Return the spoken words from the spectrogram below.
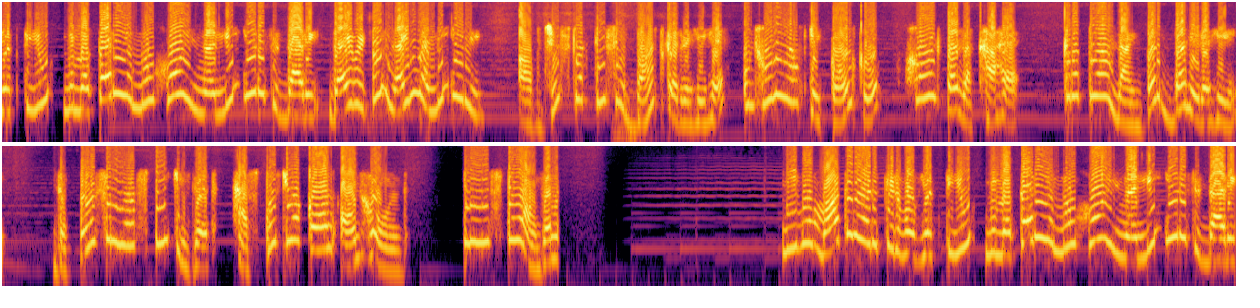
ವ್ಯಕ್ತಿಯು ನಿಮ್ಮ ಕರೆಯನ್ನು ಹೋಲ್ಡ್ ನಲ್ಲಿ ಇರಿಸಿದ್ದಾರೆ ದಯವಿಟ್ಟು ಲೈನ್ ನಲ್ಲಿ ಇರಿ आप जिस व्यक्ति से बात कर रहे हैं उन्होंने आपके कॉल को होल्ड पर रखा है कृपया लाइन पर बने रहिए the person you are speaking with has put your call on hold please stay on the ನೀವು ಮಾತನಾಡುತ್ತಿರುವ ವ್ಯಕ್ತಿಯು ನಿಮ್ಮ ಕರೆಯನ್ನು ಹೋಲ್ಡ್ ನಲ್ಲಿ ಇರಿಸಿದ್ದಾರೆ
